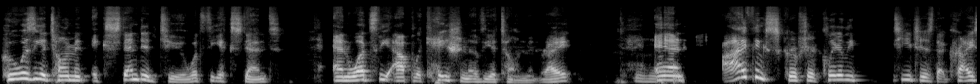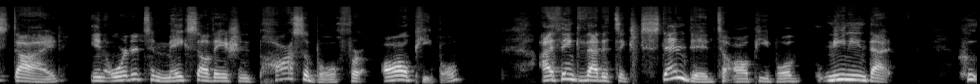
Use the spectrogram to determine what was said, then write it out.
who was the atonement extended to, what's the extent, and what's the application of the atonement, right? Mm-hmm. And I think scripture clearly teaches that Christ died in order to make salvation possible for all people. I think that it's extended to all people, meaning that who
